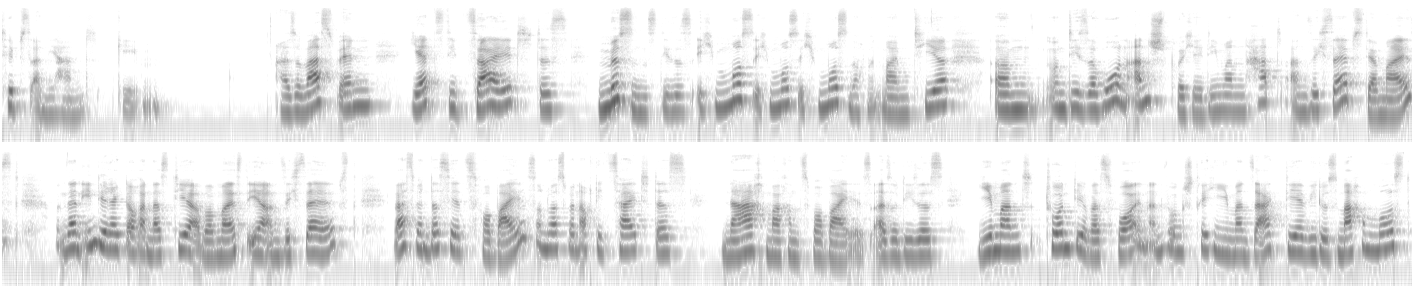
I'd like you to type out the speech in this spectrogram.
Tipps an die Hand geben. Also was, wenn jetzt die Zeit des Müssens, dieses Ich muss, ich muss, ich muss noch mit meinem Tier ähm, und diese hohen Ansprüche, die man hat an sich selbst ja meist und dann indirekt auch an das Tier, aber meist eher an sich selbst. Was, wenn das jetzt vorbei ist und was, wenn auch die Zeit des Nachmachens vorbei ist? Also dieses Jemand turnt dir was vor, in Anführungsstrichen, jemand sagt dir, wie du es machen musst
